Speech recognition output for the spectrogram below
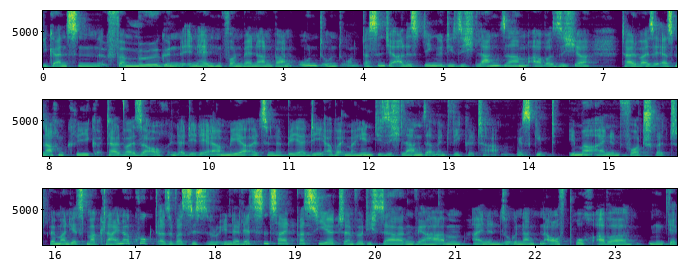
die ganzen Vermögen in Händen von Männern waren und, und, und. Das sind ja alles Dinge, die sich langsam, aber sicher, teilweise erst nach dem Krieg, teilweise auch in der DDR mehr als in der BRD, aber immerhin, die sich langsam entwickelt haben. Es gibt immer einen Fortschritt. Wenn man jetzt mal kleiner guckt, also was ist in der letzten Zeit passiert, dann würde ich sagen, wir haben einen sogenannten Aufbruch, aber hm, der,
